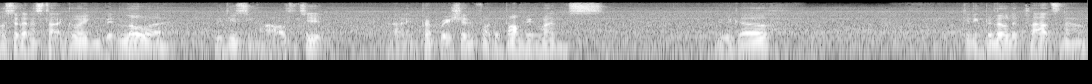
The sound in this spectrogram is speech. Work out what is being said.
Also gonna start going a bit lower, reducing our altitude uh, in preparation for the bombing runs. Here we go. Getting below the clouds now.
